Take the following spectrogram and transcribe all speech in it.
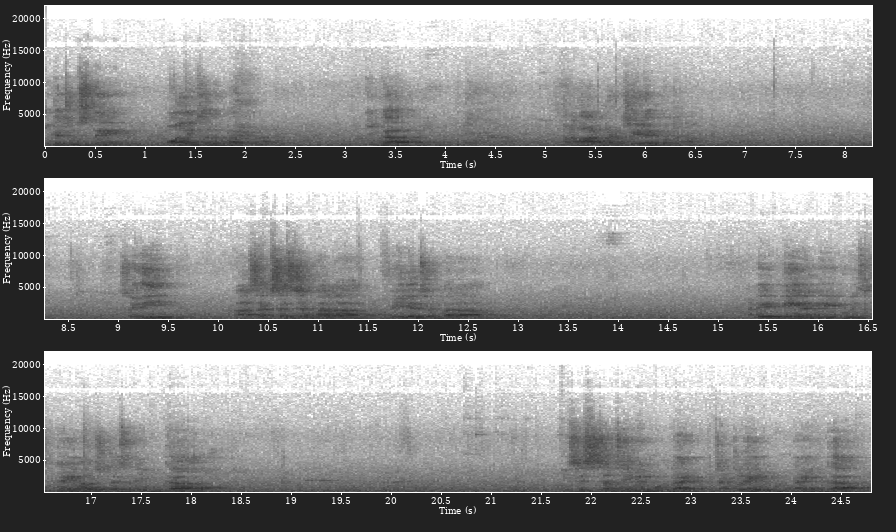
ఇంకా చూస్తే మౌలిక సదుపాయాలు ఇంకా మనం ఆర్పణ చేయలేకపోతున్నాం. సో ఇది సక్సెస్ చెప్పాలా? ఫెయిలియర్ చెప్పాలా? అంటే నేనంటే ఇప్పుడు ఇంకా ఏం ఆలోచిస్తాను ఇంకా ఈ సిస్టమ్స్ ఏమేమి ఉంటాయి? చట్టలు ఏమేమి ఉంటాయి? ఇంకా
